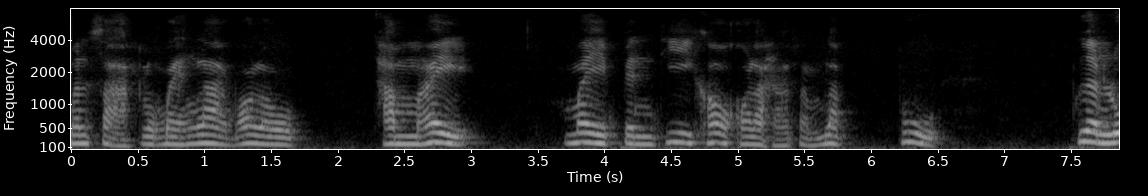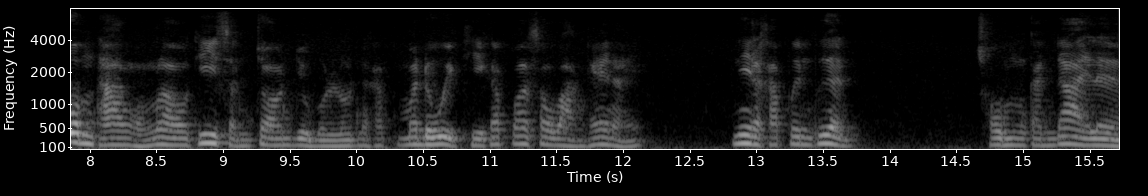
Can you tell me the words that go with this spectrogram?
มันสาดลงไปข้างล่าง เพราะเราทำให้ ไม่เป็นที่ข้อคอรหาสำหรับผู้เพื่อนร่วมทางของเราที่สัญจรอยู่บนรถนะครับ มาดูอีกทีครับว่าสว่างแค่ไหน นี่แหละครับเพื่อนๆชมกันได้เลย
